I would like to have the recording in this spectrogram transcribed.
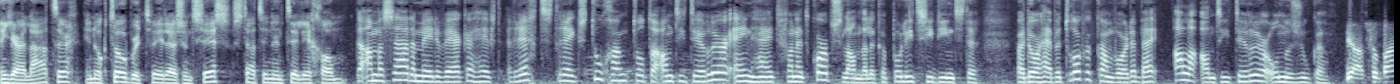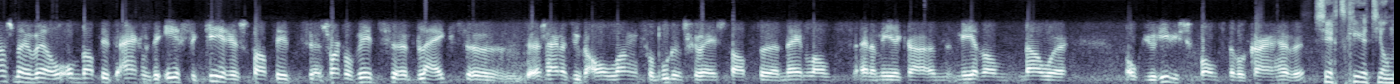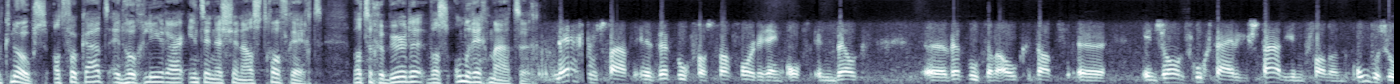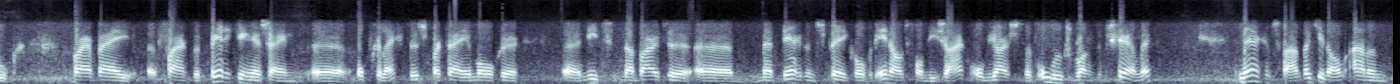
Een jaar later, in oktober 2006, staat in een telegram... De ambassademedewerker heeft rechtstreeks toegang tot de antiterreureenheid... van het Korps Landelijke Politiediensten. Waardoor hij betrokken kan worden bij alle antiterreuronderzoeken. Ja, het verbaast mij wel, omdat dit eigenlijk de eerste keer is dat dit uh, zwart op wit uh, blijkt. Uh, er zijn natuurlijk al lang vermoedens geweest dat Nederland en Amerika een meer dan nauwe ook juridische band met elkaar hebben. Zegt Geert-Jan Knoops, advocaat en hoogleraar internationaal strafrecht. Wat er gebeurde was onrechtmatig. Nergens staat in het wetboek van strafvordering of in welk uh, wetboek dan ook... dat uh, in zo'n vroegtijdig stadium van een onderzoek waarbij vaak beperkingen zijn opgelegd. Dus partijen mogen niet naar buiten met derden spreken over de inhoud van die zaak, om juist het onderzoeksbelang te beschermen. Nergens staat dat je dan aan een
